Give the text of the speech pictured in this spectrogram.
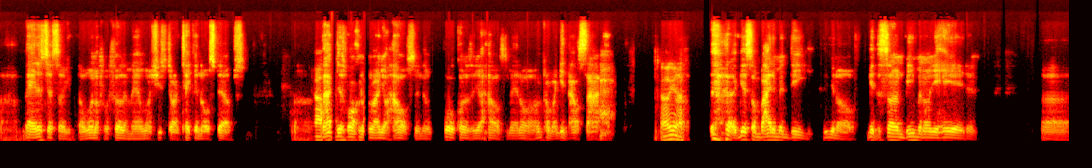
uh, man, it's just a, a wonderful feeling, man. Once you start taking those steps, uh, Yeah. not just walking around your house in the four corners of your house, man. Oh, I'm talking about getting outside, Oh yeah. get some vitamin D, you know, get the sun beaming on your head, and uh,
